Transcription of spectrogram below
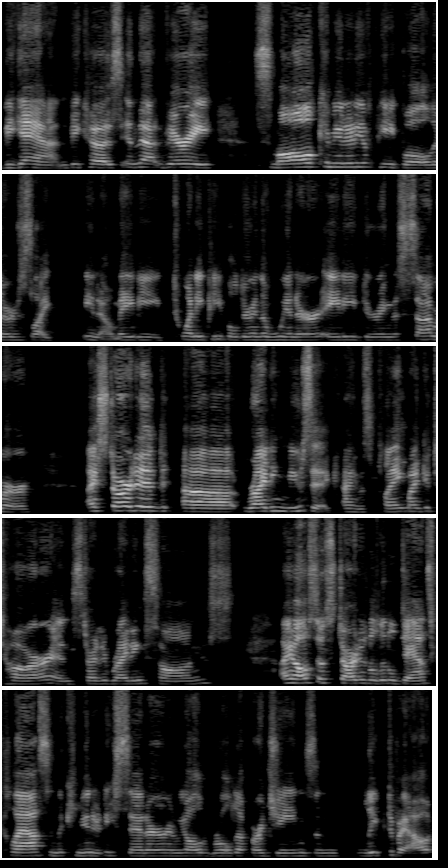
began because in that very small community of people. There's like, you know, maybe 20 people during the winter, 80 during the summer. I started uh, writing music. I was playing my guitar and started writing songs. I also started a little dance class in the community center, and we all rolled up our jeans and leaped about.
